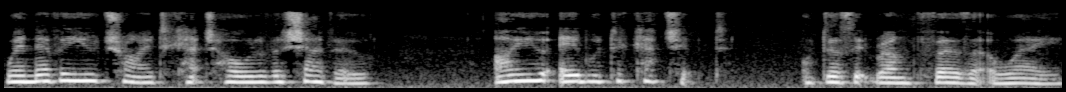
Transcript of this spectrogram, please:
Whenever you try to catch hold of a shadow, are you able to catch it, or does it run further away?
